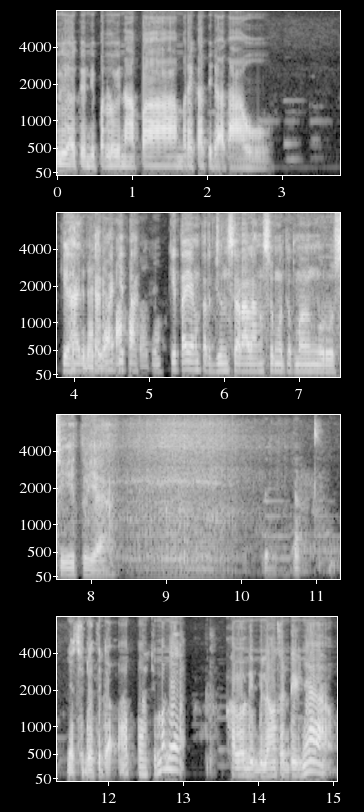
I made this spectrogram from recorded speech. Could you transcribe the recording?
beliau itu yang diperluin apa mereka tidak tahu. Ya, sudah karena tidak kita apa, kita yang terjun secara langsung untuk mengurusi itu ya. Ya sudah tidak apa, cuman ya kalau dibilang sedihnya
